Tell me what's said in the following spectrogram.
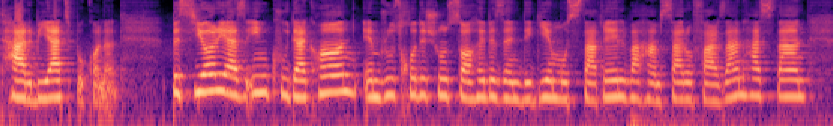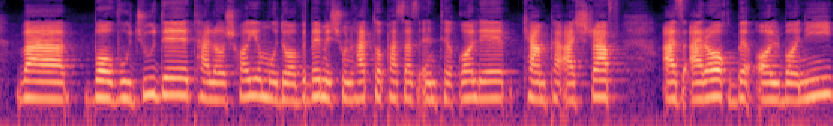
تربیت بکنند. بسیاری از این کودکان امروز خودشون صاحب زندگی مستقل و همسر و فرزند هستند و با وجود تلاش های مداومشون حتی پس از انتقال کمپ اشرف از عراق به آلبانی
